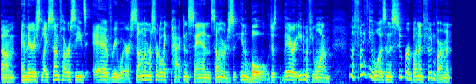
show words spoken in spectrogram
Um, and there's like sunflower seeds everywhere. Some of them are sort of like packed in sand, and some of them are just in a bowl, just there. Eat them if you want them. And the funny thing was, in the super abundant food environment,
